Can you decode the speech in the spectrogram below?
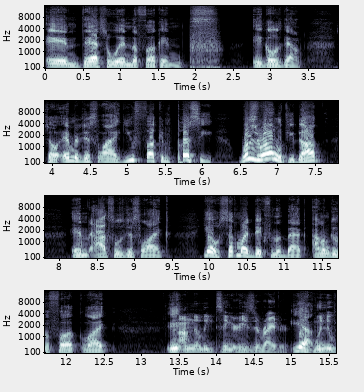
they're, and that's when the fucking pff, it goes down. So Emma's just like, you fucking pussy. What is wrong with you, dog? And Axel's just like, yo, suck my dick from the back. I don't give a fuck. Like, I'm the lead singer. He's the writer. Yeah. When did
